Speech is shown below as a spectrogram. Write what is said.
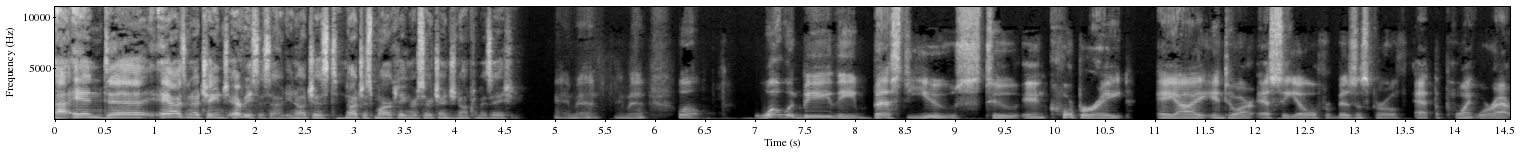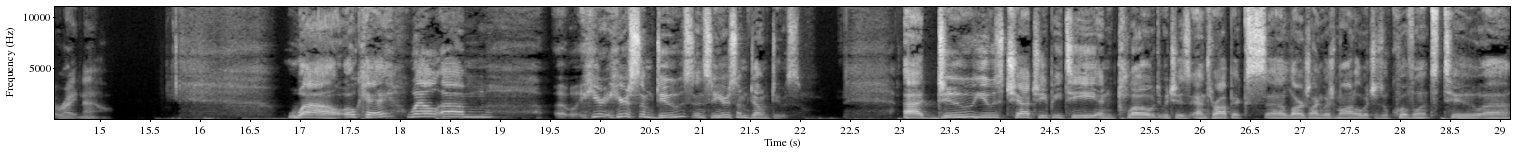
Uh, and AI is going to change every society, not just, not just marketing or search engine optimization. Amen. Amen. Well, what would be the best use to incorporate AI into our SEO for business growth at the point we're at right now? Wow. Okay. Well, um, here here's some do's, and so here's some don't do's. Uh, do use ChatGPT and Claude, which is Anthropic's uh, large language model, which is equivalent to uh,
